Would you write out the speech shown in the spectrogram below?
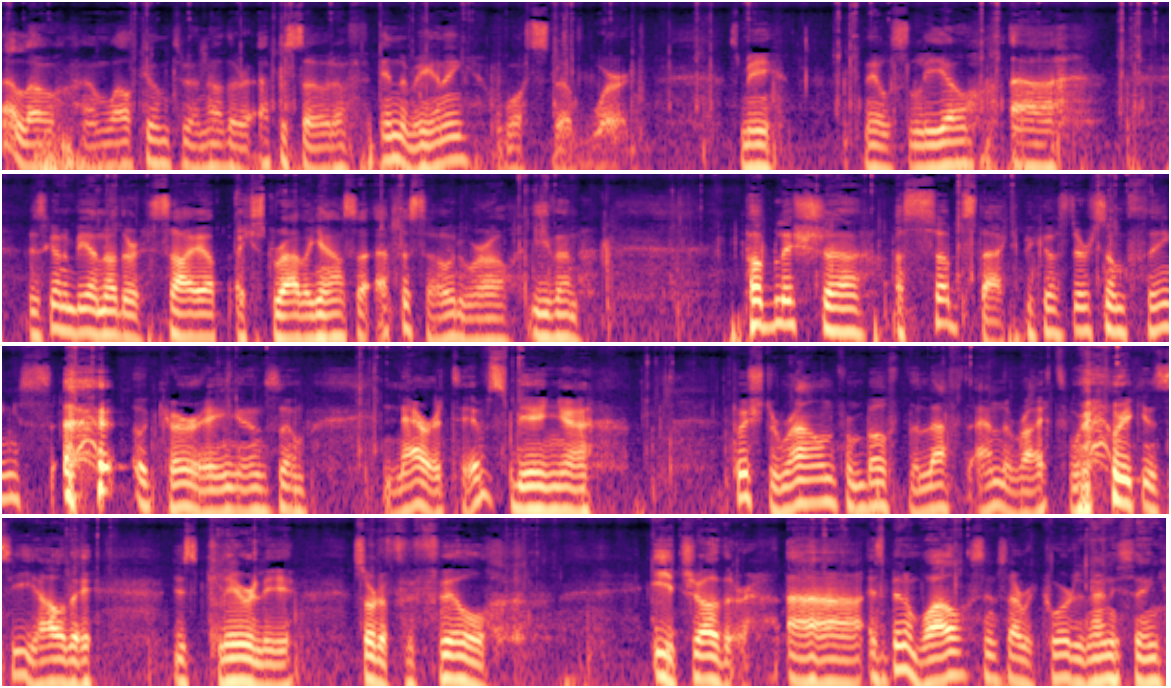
Hello, and welcome to another episode of In the Beginning What's the Word? It's me, Nils Leo. Uh, there's going to be another PSYOP extravaganza episode where I'll even publish uh, a Substack because there's some things occurring and some narratives being uh, pushed around from both the left and the right where we can see how they just clearly sort of fulfill each other. Uh, it's been a while since I recorded anything.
